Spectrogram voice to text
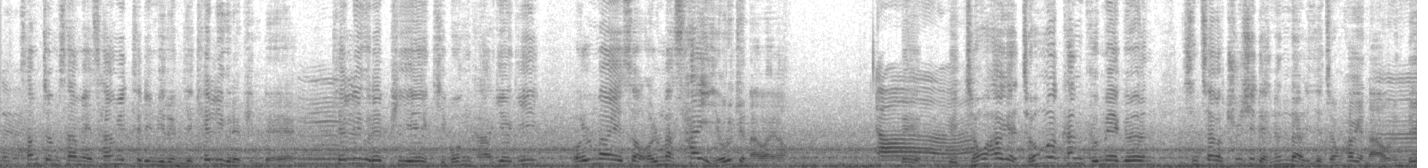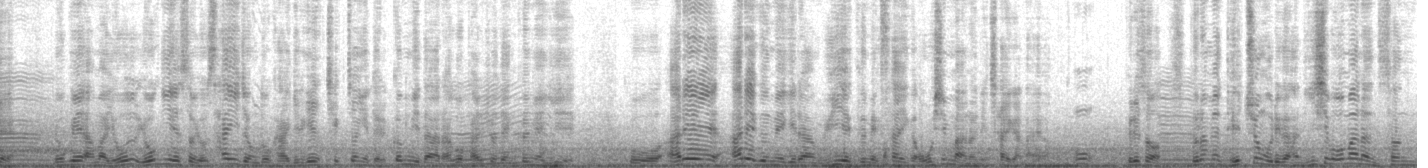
네. 3.3의 상위 트림 이름 이제 캘리그래피인데 음. 캘리그래피의 기본 가격이 얼마에서 얼마 사이 이렇게 나와요. 아. 그- 그 정확하게 정확한 금액은 신차가 출시되는 날 이제 정확하게 나오는데 아. 요게 아마 요 여기에서 요 사이 정도 가격에 책정이 될 겁니다라고 음. 발표된 금액이 그 아래 아래 금액이랑 위에 금액 사이가 50만 원이 차이가 나요. 오. 그래서 음. 그러면 대충 우리가 한 25만 원 선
